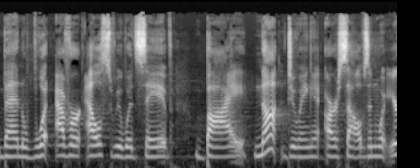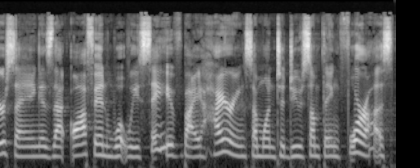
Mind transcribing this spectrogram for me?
than whatever else we would save by not doing it ourselves. And what you're saying is that often what we save by hiring someone to do something for us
